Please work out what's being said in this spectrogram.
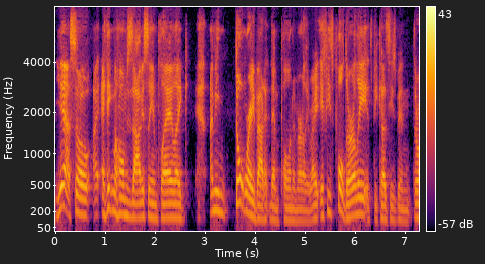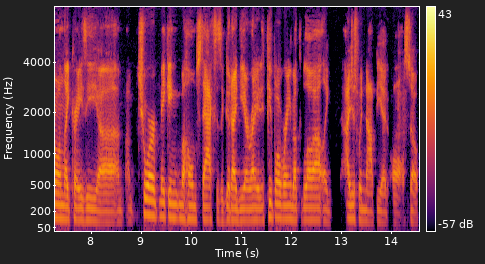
Yeah, so I, I think Mahomes is obviously in play. Like, I mean, don't worry about it, them pulling him early, right? If he's pulled early, it's because he's been throwing like crazy. Uh, I'm, I'm sure making Mahomes stacks is a good idea, right? If people are worrying about the blowout, like I just would not be at all. So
